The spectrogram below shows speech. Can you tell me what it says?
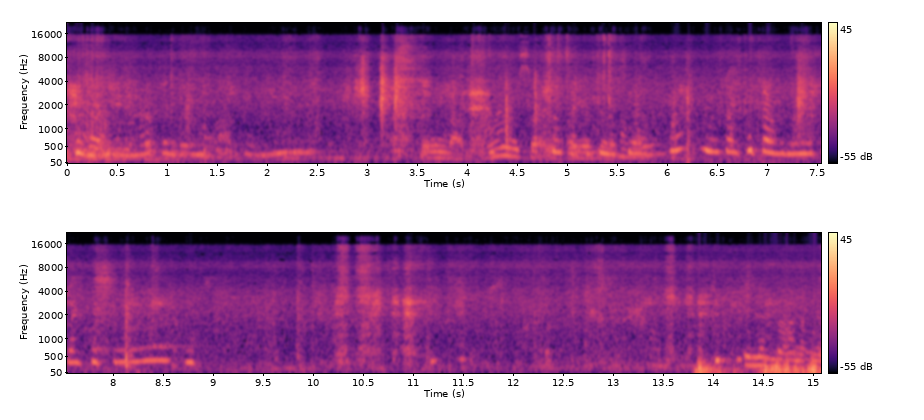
Ilan ba anak mo ba? Pero kasambi ka nung kaka Ilan anak mo?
